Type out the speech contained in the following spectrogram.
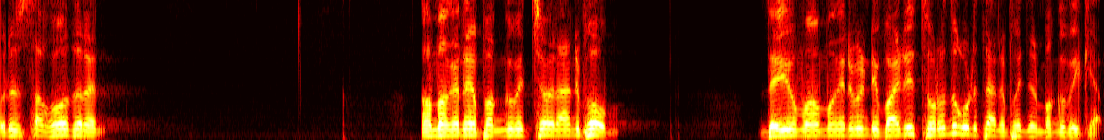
ഒരു സഹോദരൻ ആ മകനെ പങ്കുവെച്ച ഒരു അനുഭവം ദൈവം ആ മകന് വേണ്ടി വഴി തുറന്നു കൊടുത്ത അനുഭവം ഞാൻ പങ്കുവയ്ക്കാം.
